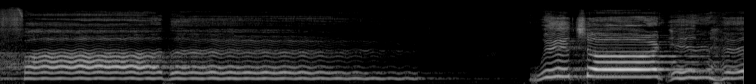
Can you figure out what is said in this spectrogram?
Father, which art in heaven,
